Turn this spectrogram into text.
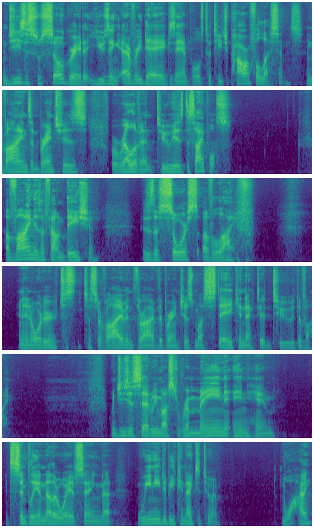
And Jesus was so great at using everyday examples to teach powerful lessons, and vines and branches were relevant to his disciples. A vine is a foundation, it is the source of life. And in order to, to survive and thrive, the branches must stay connected to the vine. When Jesus said we must remain in him, It's simply another way of saying that we need to be connected to Him. Why?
